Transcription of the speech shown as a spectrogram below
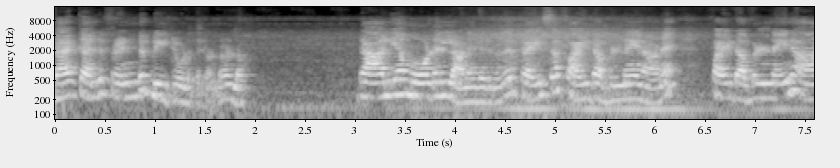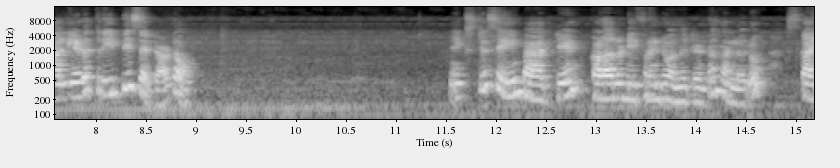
ബാക്ക് ആൻഡ് ഫ്രണ്ട് പ്ലീറ്റ് കൊടുത്തിട്ടുണ്ട് കേട്ടോ. ഡാലിയ മോഡലിലാണ് വരുന്നത്. പ്രൈസ് ഫൈവ് ഡബിൾ നയൻ ആണ്. ഫൈവ് ഡബിൾ നയൻ ആലിയയുടെ ത്രീ പീസ് സെറ്റ് കേട്ടോ. Next same pattern colour different വന്നിട്ടുണ്ട്. നല്ലൊരു സ്കൈ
